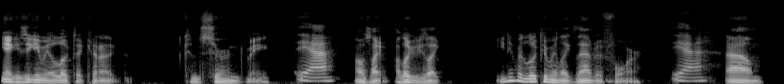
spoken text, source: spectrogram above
Yeah, because he gave me a look that kind of concerned me. Yeah. I was like, I looked at you like, you never looked at me like that before. Yeah. Um,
